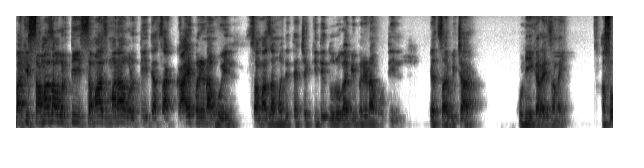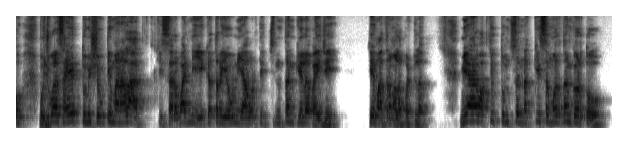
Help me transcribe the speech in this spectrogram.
बाकी समाजावरती समाज मनावरती त्याचा काय परिणाम होईल? समाजामध्ये त्याचे किती दुरोगामी परिणाम होतील? याचा विचार कुणीही करायचा नाही. असो भुजबळ साहेब तुम्ही शेवटी म्हणालात की सर्वांनी एकत्र येऊन यावरती चिंतन केलं पाहिजे. हे मात्र मला पटलं. मी या बाबतीत तुमचं नक्की समर्थन करतो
